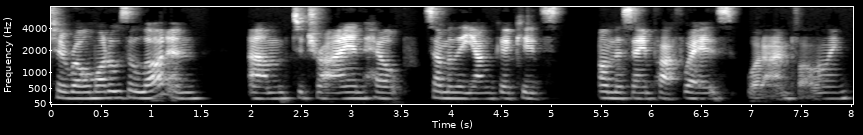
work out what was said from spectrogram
to role models a lot, and um, to try and help some of the younger kids on the same pathway as what I'm following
